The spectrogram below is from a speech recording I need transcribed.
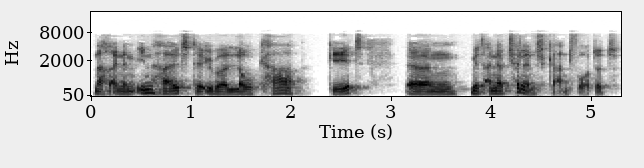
nach einem Inhalt, der über Low Carb geht, ähm, mit einer Challenge geantwortet.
